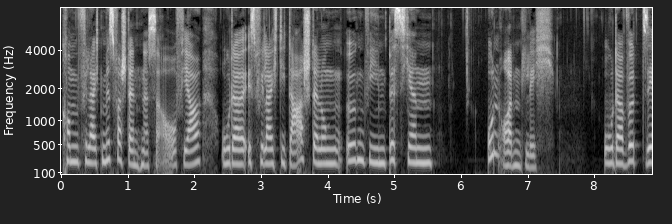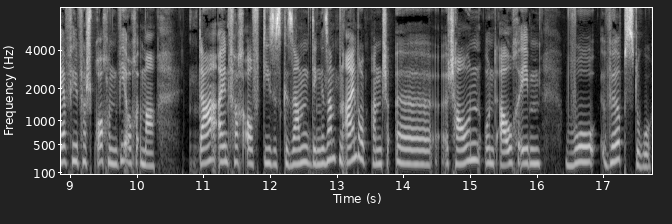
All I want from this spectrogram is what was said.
kommen vielleicht Missverständnisse auf, ja? Oder ist vielleicht die Darstellung irgendwie ein bisschen unordentlich? Oder wird sehr viel versprochen, wie auch immer? Da einfach auf dieses Gesamt, den gesamten Eindruck anschauen äh, und auch eben, wo wirbst du?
